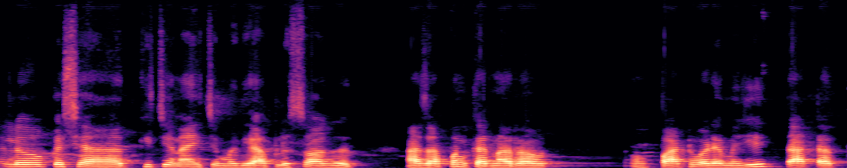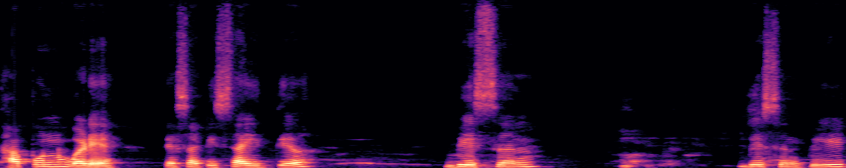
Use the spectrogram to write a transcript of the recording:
हॅलो कशा आहात? किचन आयच्यामध्ये आपलं स्वागत. आज आपण करणार आहोत पाटवड्या म्हणजे ताटात थापून वड्या. त्यासाठी साहित्य बेसन बेसन पीठ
